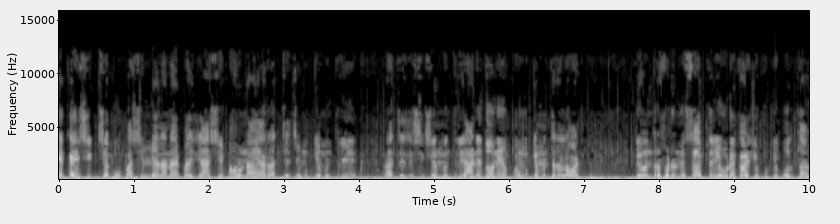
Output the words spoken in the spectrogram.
एकही शिक्षक उपाशी मेला नाही पाहिजे अशी भावना या राज्याचे मुख्यमंत्री राज्याचे शिक्षण मंत्री आणि दोन्ही उपमुख्यमंत्र्याला वाटतं. देवेंद्र फडणवीस साहेब तर एवढे काळजीपोटी बोलतात.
